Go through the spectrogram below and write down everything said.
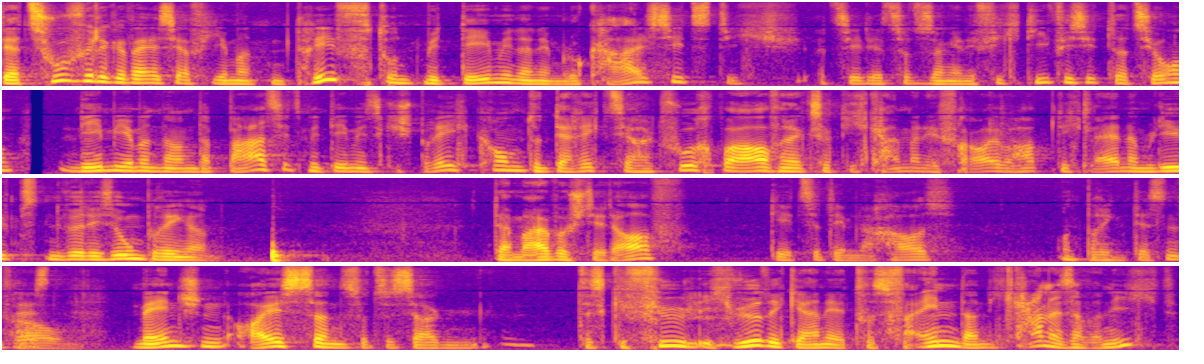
der zufälligerweise auf jemanden trifft und mit dem in einem Lokal sitzt, ich erzähle jetzt sozusagen eine fiktive Situation, neben jemandem an der Bar sitzt, mit dem ins Gespräch kommt und der regt sich halt furchtbar auf und hat gesagt, ich kann meine Frau überhaupt nicht leiden, am liebsten würde ich sie umbringen. Der Malbo steht auf, geht zu dem nach Haus und bringt dessen Frau. Menschen äußern sozusagen das Gefühl, ich würde gerne etwas verändern, ich kann es aber nicht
